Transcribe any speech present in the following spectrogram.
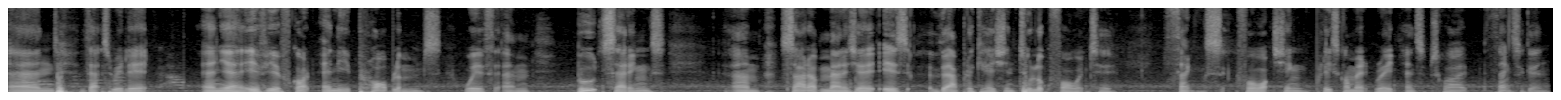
And that's really it. And yeah if you've got any problems with um, boot settings um, startup manager is the application to look forward to. Thanks for watching. Please comment rate and subscribe. Thanks again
